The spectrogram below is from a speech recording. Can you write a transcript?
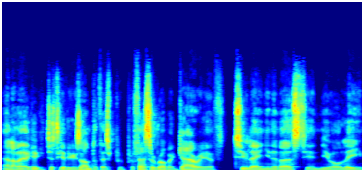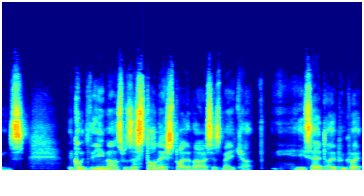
And I mean, just to give you an example of this, Professor Robert Gary of Tulane University in New Orleans, according to the emails, was astonished by the virus's makeup. He said, open quote,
